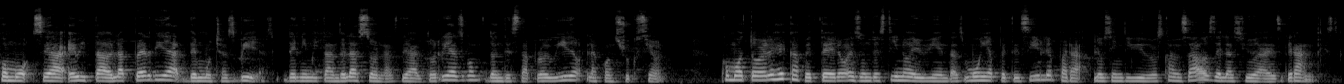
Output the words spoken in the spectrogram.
como se ha evitado la pérdida de muchas vidas, delimitando las zonas de alto riesgo donde está prohibido la construcción. Como todo el eje cafetero es un destino de viviendas muy apetecible para los individuos cansados de las ciudades grandes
